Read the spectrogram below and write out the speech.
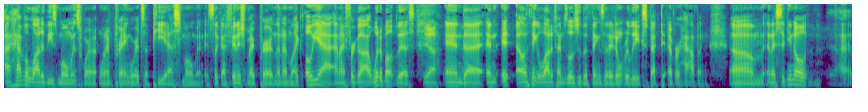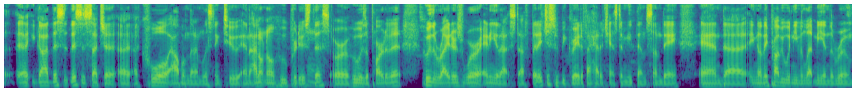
I have a lot of these moments where when I'm praying where it's a PS moment. It's like I finish my prayer and then I'm like, oh yeah, and I forgot. What about this? Yeah. And uh, and it, I think a lot of times those are the things that I don't really expect to ever happen. Um, and I said, you know, uh, uh, God, this is this is such a, a, a cool album that I'm listening to, and I don't know who produced this or who was a part of it, who the writers were, or any of that stuff. But it just would be great if I had a chance to meet them someday. And uh, you know, they probably wouldn't even let me in the room.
